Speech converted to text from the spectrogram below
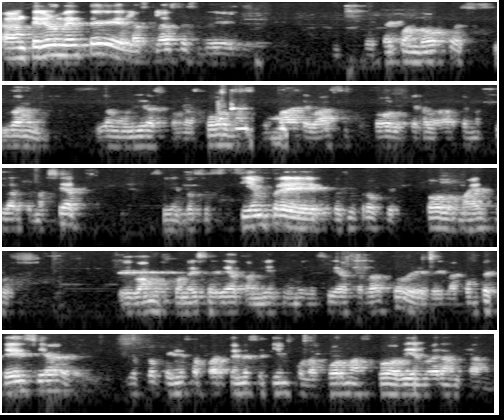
anteriormente las clases de, taekwondo pues iban, iban unidas con las formas, combate básico, todo lo que era la arte, el arte marcial. Sí, entonces siempre, pues yo creo que todos los maestros eh, vamos con esa idea también, como me decía hace rato, de, la competencia. Yo creo que en esa parte, en ese tiempo, las formas todavía no eran tan,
